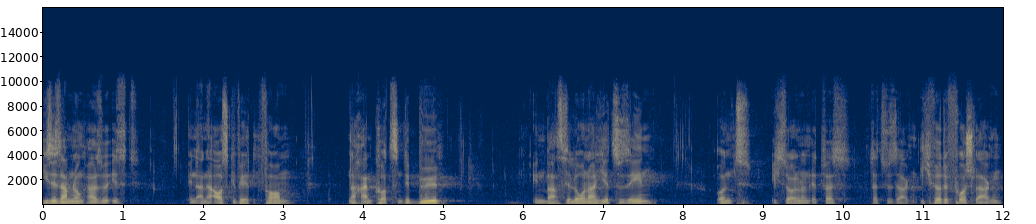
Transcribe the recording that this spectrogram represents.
Diese Sammlung also ist in einer ausgewählten Form nach einem kurzen Debüt in Barcelona hier zu sehen und ich soll nun etwas dazu sagen. Ich würde vorschlagen,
